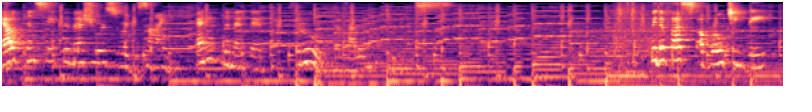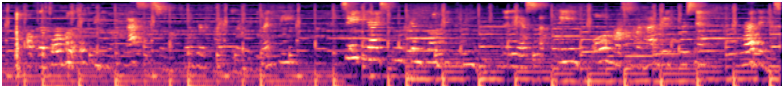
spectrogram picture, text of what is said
Health and safety measures were designed and implemented through the following activities. With the fast approaching date of the formal opening of classes on October 5, 2020, CAT High School can proudly claim that it has attained almost 100% readiness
